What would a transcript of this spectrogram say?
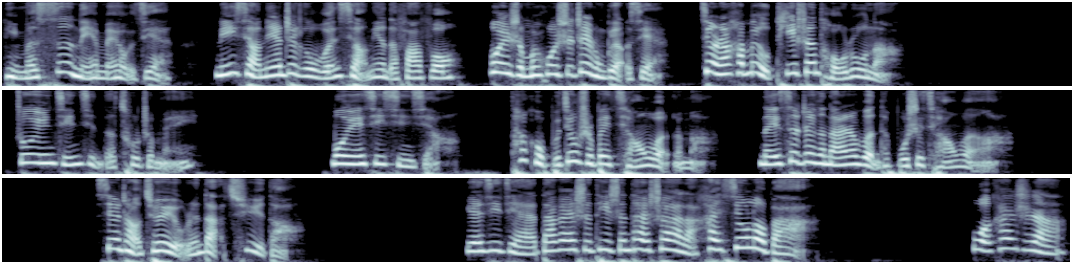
你们四年没有见，你想念这个吻，想念的发疯，为什么会是这种表现？竟然还没有替身投入呢？朱云紧紧的蹙着眉。莫元熙心想，他可不就是被强吻了吗？哪次这个男人吻他不是强吻啊？现场却有人打趣道。元熙姐大概是替身太帅了，害羞了吧？我看是啊，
